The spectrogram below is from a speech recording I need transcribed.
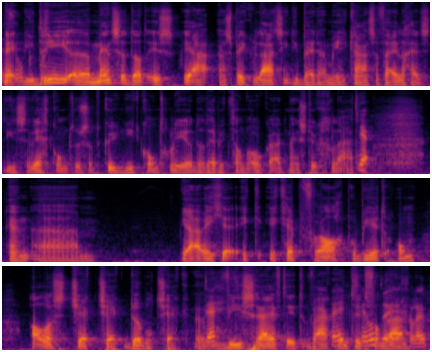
Nee, zoeken. die drie eh, mensen, dat is ja, een speculatie die bij de Amerikaanse veiligheidsdiensten wegkomt. Dus dat kun je niet controleren. Dat heb ik dan ook uit mijn stuk gelaten. Ja. En ehm, ja, weet je, ik, ik heb vooral geprobeerd om alles check, check, double check. Eh, Nee. Wie schrijft dit? Waar Weet komt dit heel vandaan? degelijk.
